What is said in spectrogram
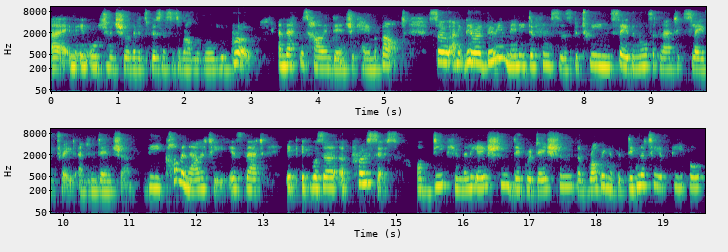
uh, in, in order to ensure that its businesses around the world would grow. And that was how indenture came about. So, I mean, there are very many differences between, say, the North Atlantic slave trade and indenture. The commonality is that it, it was a, a process of deep humiliation, degradation, the robbing of the dignity of people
